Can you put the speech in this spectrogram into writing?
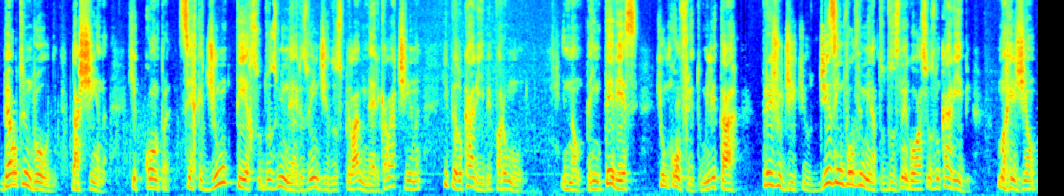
Belt and Road da China, que compra cerca de um terço dos minérios vendidos pela América Latina e pelo Caribe para o mundo. E não tem interesse que um conflito militar prejudique o desenvolvimento dos negócios no Caribe, uma região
